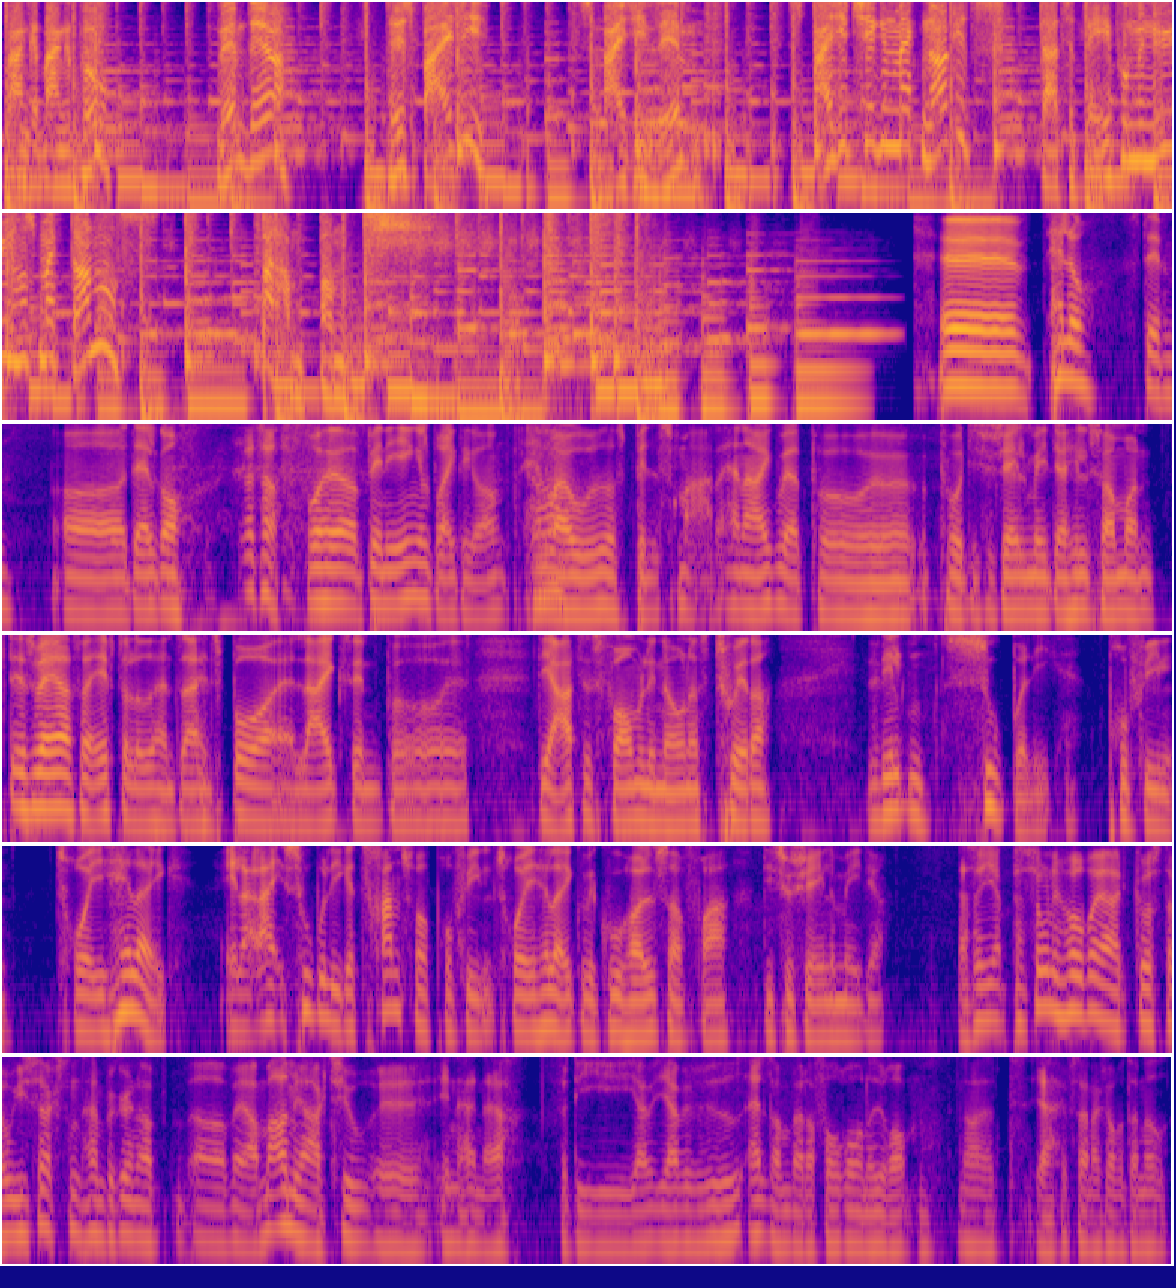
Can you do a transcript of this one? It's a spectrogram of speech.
Banke, banke på. Hvem der? Det, det er spicy. Spicy hvem? Spicy Chicken McNuggets, der er tilbage på menuen hos McDonald's. Badum, bom, tji. Øh, hallo, Steffen og Dalgaard. Hvad så? Prøv at høre, Benny Engelbrecht, ikke? om? Han var ude og spille smart. Han har ikke været på, øh, på de sociale medier hele sommeren. Desværre så efterlod han sig et spor af likes ind på øh, The Artist Formerly Known as Twitter. Hvilken Superliga-profil tror I heller ikke, eller nej, Superliga-transferprofil tror I heller ikke vil kunne holde sig fra de sociale medier? Altså, jeg personligt håber jeg, at Gustav Isaksen han begynder at, at være meget mere aktiv, øh, end han er. Fordi jeg, jeg vil vide alt om, hvad der foregår nede i Rom, når, ja, efter han er kommet derned.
